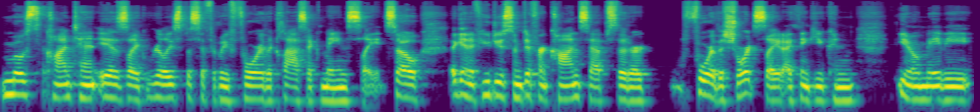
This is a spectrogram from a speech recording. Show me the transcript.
Most content is like really specifically for the classic main slate. So, again, if you do some different concepts that are for the short slate, I think you can, you know, maybe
